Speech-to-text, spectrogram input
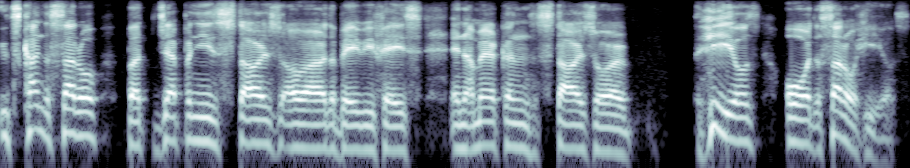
it's kind of subtle but japanese stars are the baby face and american stars are heels or the subtle heels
